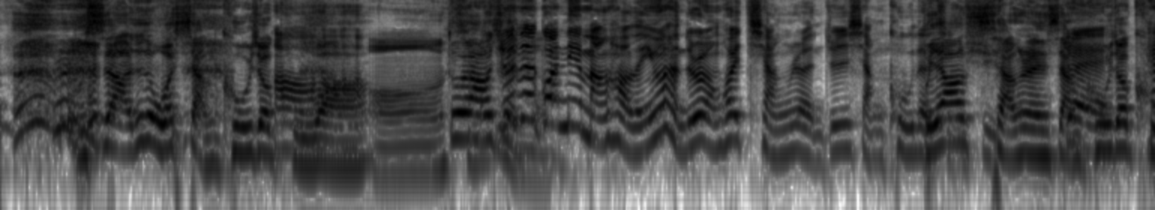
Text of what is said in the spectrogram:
不是啊，就是我想哭就哭啊。哦，对啊，我觉得这个观念蛮好的，因为很多人会强忍，就是想哭的。不要强忍，想哭就哭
